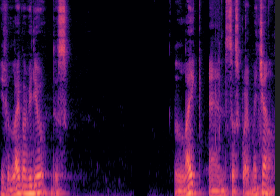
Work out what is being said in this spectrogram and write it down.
If you like my video just like and subscribe my channel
